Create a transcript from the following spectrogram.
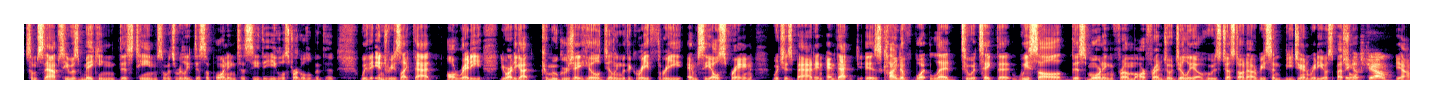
some snaps. He was making this team, so it's really disappointing to see the Eagles struggle with the with injuries like that already. You already got Camus Grugier Hill dealing with a grade three MCL sprain, which is bad. And, and that is kind of what led to a take that we saw this morning from our friend Joe Giglio, who was just on a recent BGN radio Big special. ups, Joe. Yeah,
